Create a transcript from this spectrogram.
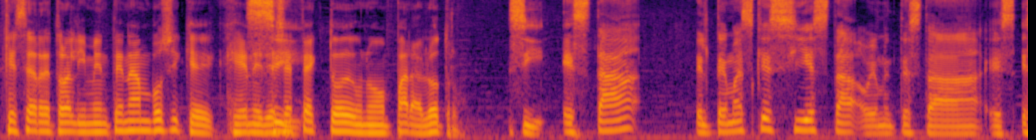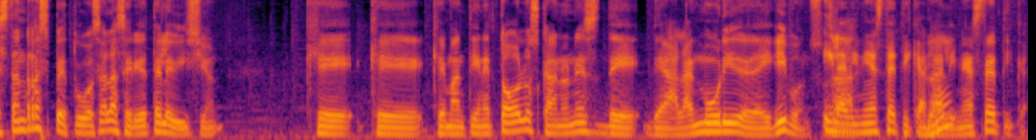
Que se retroalimenten ambos y que genere Sí. ese efecto de uno para el otro. Sí, está. El tema es que sí está, obviamente está. Es, es tan respetuosa la serie de televisión que, que, que mantiene todos los cánones de, de Alan Moore y de Dave Gibbons. O Y la sea, línea estética, ¿no? La línea estética.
